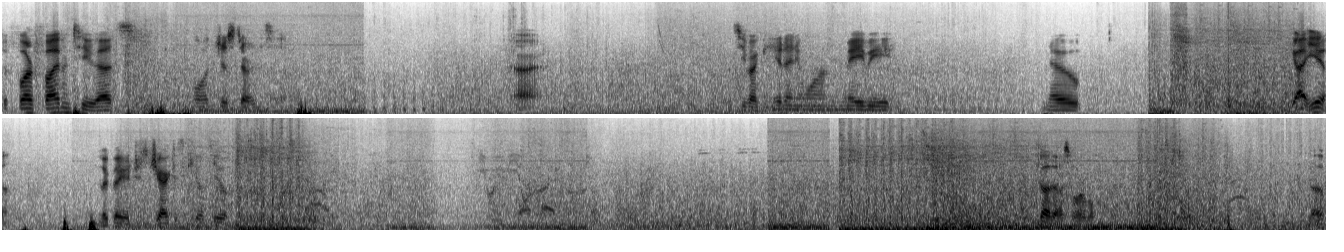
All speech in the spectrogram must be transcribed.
So far, 5 and 2. That's. Well, it just started, so. Alright. Let's see if I can hit anyone. Maybe. Nope. Got you. Looked like I just jacked his kill too. God, that was horrible. Up.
